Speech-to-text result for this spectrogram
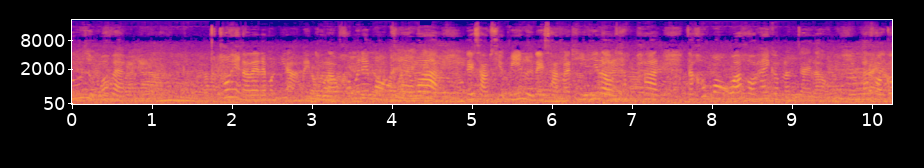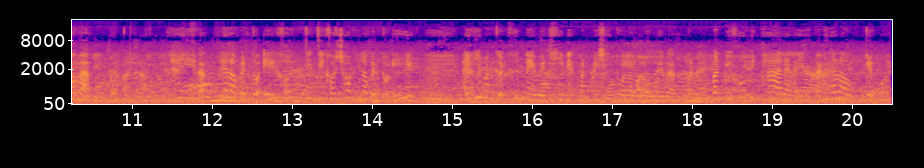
รู้สึกว่าแบบ เขาเห็นอะไรในบางอย่างในตัวเราเขาไม่ได้มองแค่ว่าใน 30 วิหรือใน 3 นาทีที่เราทำพลาด แต่เขามองว่าเขาให้กำลังใจเรา แล้วเขาก็แบบให้แบบให้เราเป็นตัวเองเขาจริง ๆเขาชอบที่เราเป็นตัวเอง ไอ้ที่มันเกิดขึ้นในเวทีเนี่ยมันไม่ใช่ตัวเราเลยแบบมันมันมีข้อผิดพลาดหลายๆอย่างแต่ถ้าเราเก็บไว้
